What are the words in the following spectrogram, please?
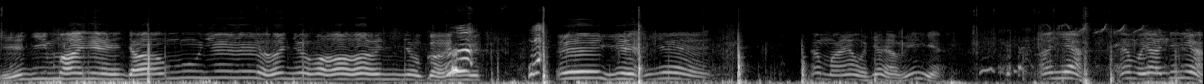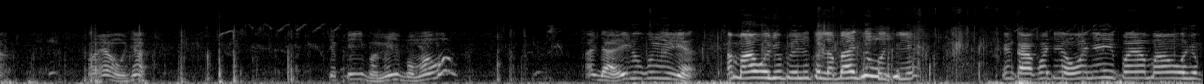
એજી માએ જાવું છે અજવાન્યો કહે એ એ એ. આ માયા ઓછા રમી ગયા એ મયા આજે લ્યા માયા ઓછા ચપટી ભમી ભમાવો આ દાઢી છોકરું લ્યા આ માવ ઓછું પેલું તો લબાઈ જેવો છે લે એ કાકો નહીં પણ આ માવ ઓછું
